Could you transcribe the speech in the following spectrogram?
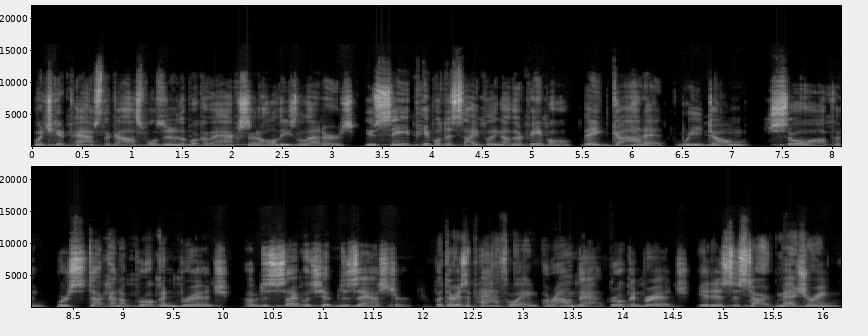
once you get past the Gospels into the book of Acts and all these letters, you see people discipling other people. They got it. We don't. So often, we're stuck on a broken bridge of discipleship disaster. But there is a pathway around that broken bridge. It is to start measuring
